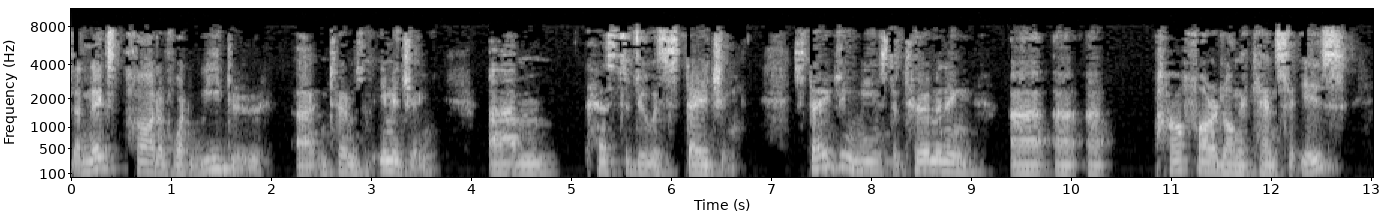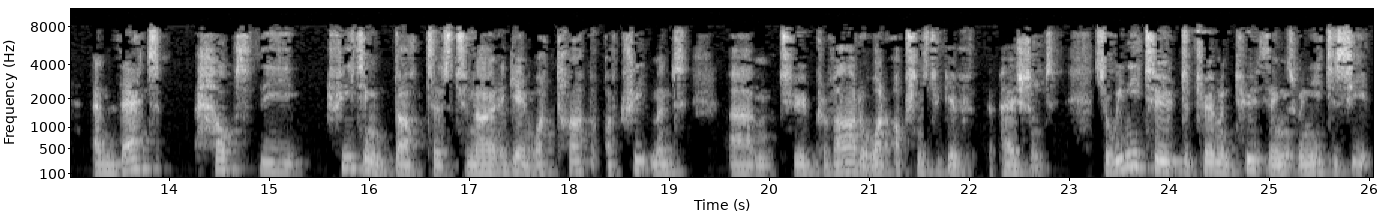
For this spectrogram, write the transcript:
the next part of what we do uh, in terms of imaging um, has to do with staging. Staging means determining uh, uh, uh, how far along a cancer is, and that helps the treating doctors to know again what type of treatment um, to provide or what options to give the patient. So we need to determine two things. We need to see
